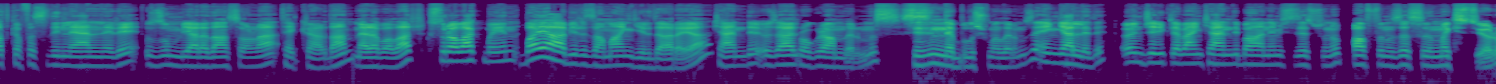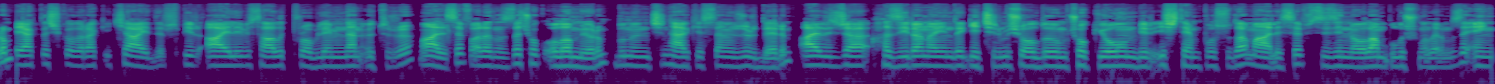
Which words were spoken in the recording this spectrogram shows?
Ekspat Kafası dinleyenleri uzun bir aradan sonra tekrardan merhabalar. Kusura bakmayın bayağı bir zaman girdi araya. Kendi özel programlarımız sizinle buluşmalarımızı engelledi. Öncelikle ben kendi bahanemi size sunup affınıza sığınmak istiyorum. Yaklaşık olarak iki aydır bir ailevi sağlık probleminden ötürü maalesef aranızda çok olamıyorum. Bunun için herkesten özür dilerim. Ayrıca Haziran ayında geçirmiş olduğum çok yoğun bir iş temposu da maalesef sizinle olan buluşmalarımızı engelledi.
